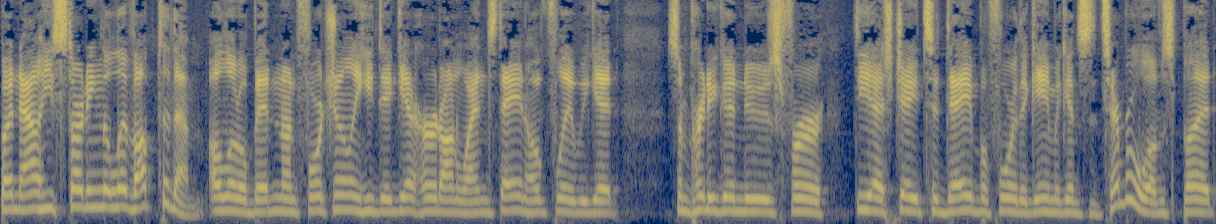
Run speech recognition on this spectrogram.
but now he's starting to live up to them a little bit. And unfortunately, he did get hurt on Wednesday, and hopefully, we get some pretty good news for DSJ today before the game against the Timberwolves. But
